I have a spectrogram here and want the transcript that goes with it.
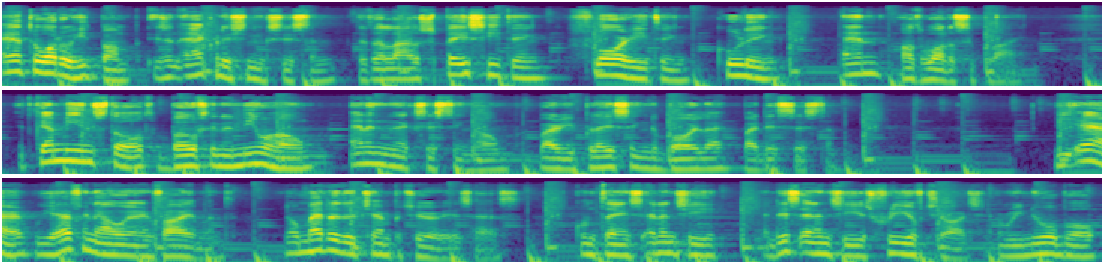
Air to water heat pump is an air conditioning system that allows space heating, floor heating, cooling, and hot water supply. It can be installed both in a new home and in an existing home by replacing the boiler by this system. The air we have in our environment, no matter the temperature it has, contains energy and this energy is free of charge and renewable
